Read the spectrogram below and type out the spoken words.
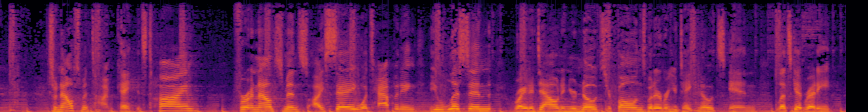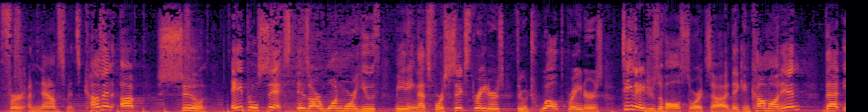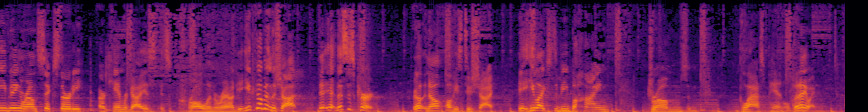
It's announcement time, okay? It's time for announcements. I say what's happening. You listen, write it down in your notes, your phones, whatever you take notes in. Let's get ready for announcements. Coming up soon. April 6th is our One More Youth meeting. That's for sixth graders through 12th graders, teenagers of all sorts. Uh, they can come on in that evening around 6.30. Our camera guy is, is crawling around. You, you come in the shot. This is Kurt. Really? No? Oh, he's too shy. He, he likes to be behind drums and glass panels. But anyway,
